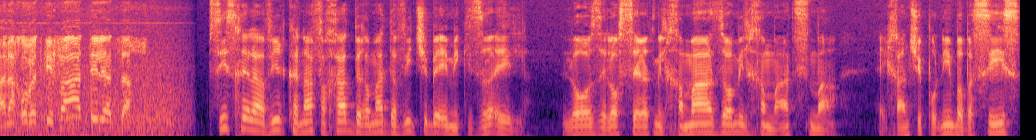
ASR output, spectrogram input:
אנחנו בתקיפה, טיל יצא. בסיס חיל האוויר כנף אחת ברמת דוד שבעמק יזרעאל. לא, זה לא סרט מלחמה, זו המלחמה עצמה. היכן שפונים בבסיס,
